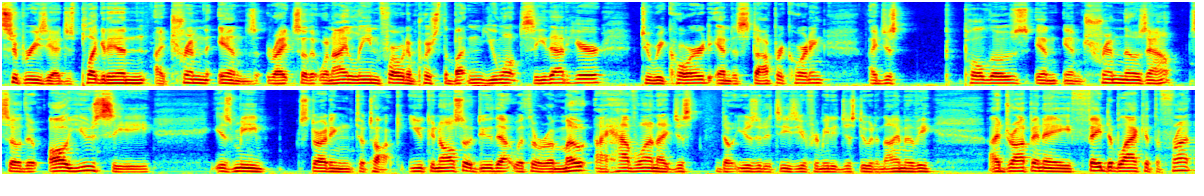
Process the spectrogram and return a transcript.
Super easy. I just plug it in. I trim the ends, right? So that when I lean forward and push the button, you won't see that here to record and to stop recording. I just pull those and, and trim those out so that all you see is me starting to talk. You can also do that with a remote. I have one. I just don't use it. It's easier for me to just do it in iMovie. I drop in a fade to black at the front,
